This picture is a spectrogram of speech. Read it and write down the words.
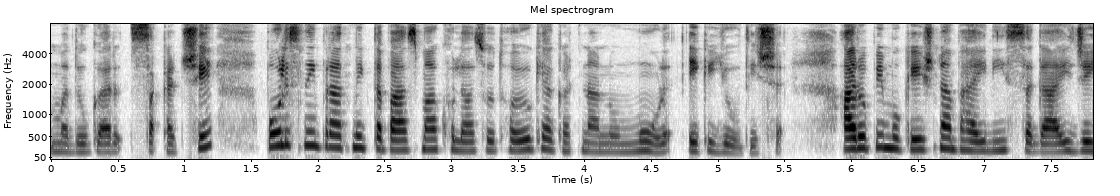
મધુકર સકટ છે. પોલીસની પ્રાથમિક તપાસમાં ખુલાસો થયો કે આ ઘટનાનું મૂળ એક યુવતી છે. આરોપી મુકેશના ભાઈની સગાઈ જે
